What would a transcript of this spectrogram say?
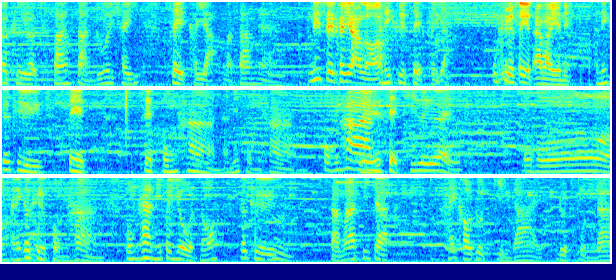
ก็คือเราสร้างสรรค์ด้วยใช้เศษขยะมาสร้างงาน นี่เศษขยะเหรออันนี้คือเศษขยะ มันคือเศษอะไรอะเนี่ยอันนี้ก็คือเศษเศษผงถ่าน อันนี้ผงถ่านผงทาหนรือเศษขี้เลื่อย โอ้โหอันนี้ก็คือผงถ่านผงถ่านมีประโยชน์เนาะก็คืออมสามารถที่จะ ให้เขาดูดกลิ่นได้ ดูดฝุ่นได้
